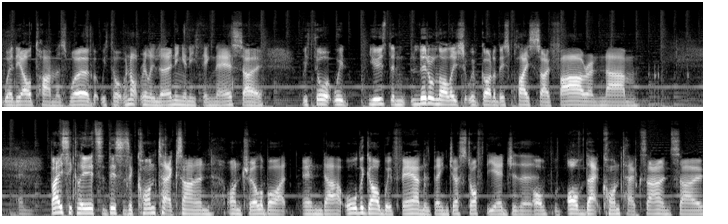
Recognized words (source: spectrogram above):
where the old timers were, but we thought we're not really learning anything there, so we thought we'd use the little knowledge that we've got of this place so far and um, and basically it's this is a contact zone on trilobite and uh, all the gold we've found has been just off the edge of the of, of that contact zone. So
